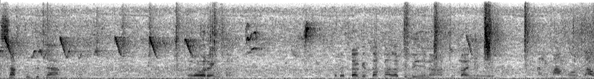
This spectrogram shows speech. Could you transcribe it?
asak tuh gedang orang tak. Ada target tak ngalah pidinya nah suka ni. Ay manggol daw.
